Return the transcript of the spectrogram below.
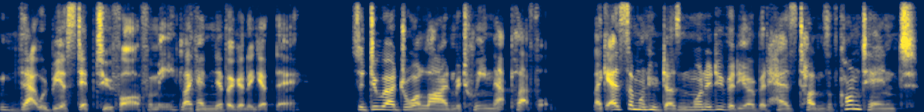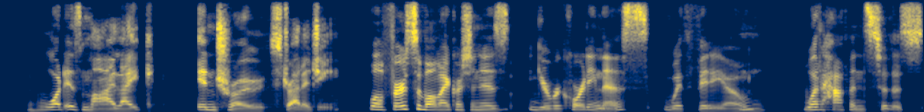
that would be a step too far for me. Like I'm never going to get there. So do I draw a line between that platform? Like as someone who doesn't want to do video but has tons of content, what is my like intro strategy? Well, first of all, my question is you're recording this with video. Mm-hmm. What happens to this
